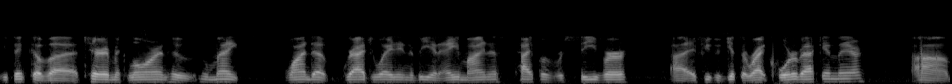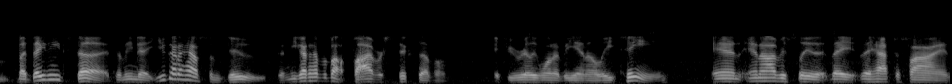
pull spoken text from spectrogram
you think of uh, Terry McLaurin, who who might wind up graduating to be an A minus type of receiver uh, if you could get the right quarterback in there. Um, but they need studs. I mean, uh, you got to have some dudes, and you got to have about five or six of them if you really want to be an elite team. And and obviously they they have to find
